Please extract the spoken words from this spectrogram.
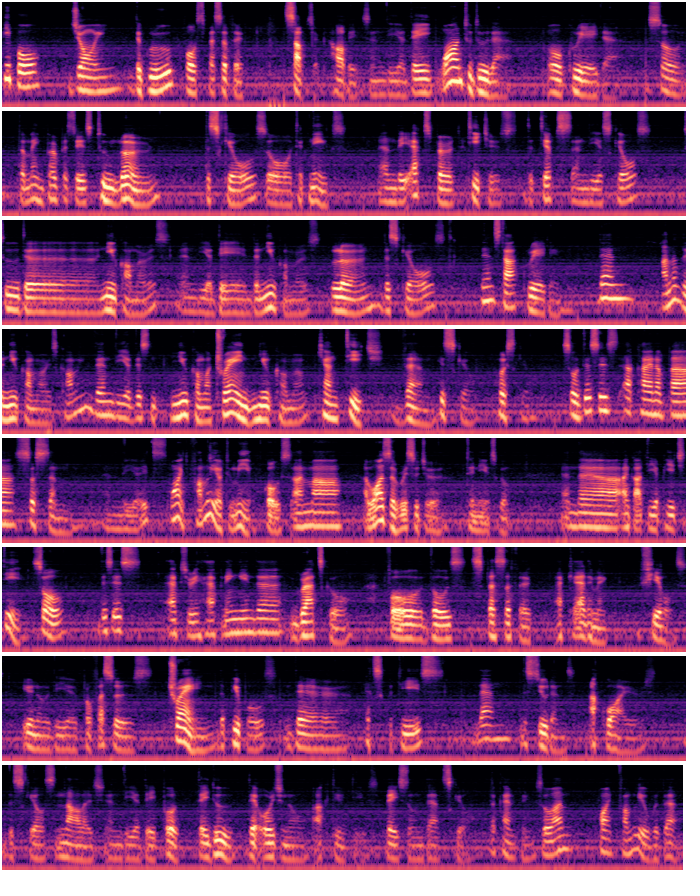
people join the group for specific subject hobbies, and the, uh, they want to do that or create that. So the main purpose is to learn the skills or techniques and the expert teaches the tips and the uh, skills to the newcomers and the, uh, the, the newcomers learn the skills then start creating then another newcomer is coming then the uh, this newcomer trained newcomer can teach them his skill her skill so this is a kind of a system and the, it's quite familiar to me of course i'm uh, i was a researcher 10 years ago and uh, I got the PhD. So this is actually happening in the grad school for those specific academic fields. You know, the uh, professors train the pupils their expertise, then the students acquires the skills, knowledge, and the, they put, they do their original activities based on that skill, that kind of thing. So I'm quite familiar with that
